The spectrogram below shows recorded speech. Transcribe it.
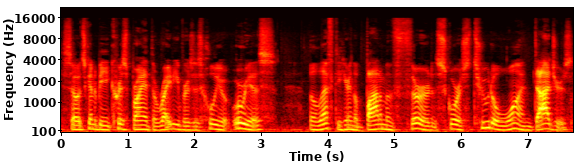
So it's going to be Kris Bryant, the righty, versus Julio Urias, the lefty here in the bottom of the third. The score is two to one, Dodgers.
